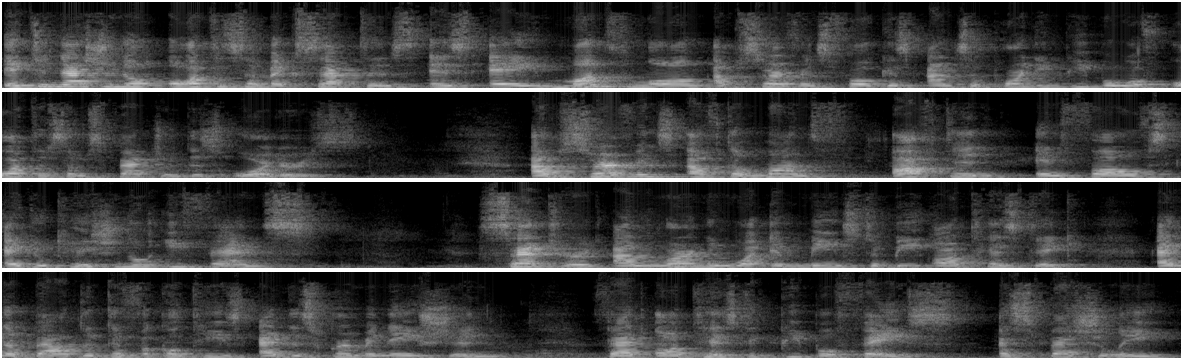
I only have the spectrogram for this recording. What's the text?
International Autism Acceptance is a month-long observance focused on supporting people with autism spectrum disorders. Observance of the month often involves educational events centered on learning what it means to be autistic and about the difficulties and discrimination that autistic people face, especially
